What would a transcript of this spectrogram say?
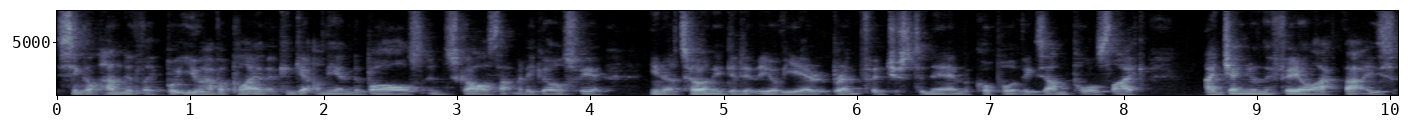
single handedly, but you have a player that can get on the end of balls and scores that many goals for you. You know, Toney did it the other year at Brentford, just to name a couple of examples. Like, I genuinely feel like that is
